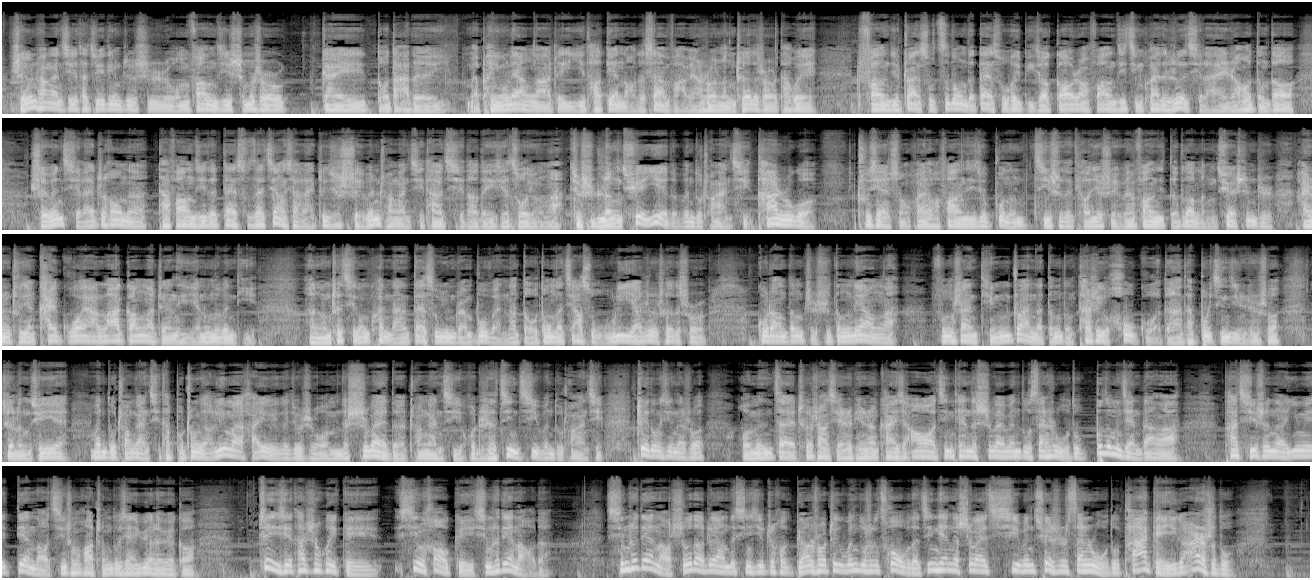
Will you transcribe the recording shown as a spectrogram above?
水温传感器它决定就是我们发动机什么时候该多大的喷油量啊，这一套电脑的算法。比方说冷车的时候，它会发动机转速自动的怠速会比较高，让发动机尽快的热起来，然后等到。水温起来之后呢，它发动机的怠速再降下来，这就是水温传感器它起到的一些作用啊。就是冷却液的温度传感器，它如果出现损坏的话，发动机就不能及时的调节水温，发动机得不到冷却，甚至还容易出现开锅呀、拉缸啊这样的严重的问题。啊，冷车启动困难，怠速运转不稳呢，抖动的加速无力啊，热车的时候故障灯指示灯亮啊。风扇停转呢，等等，它是有后果的。它不仅仅是说这冷却液、温度传感器它不重要。另外还有一个就是我们的室外的传感器或者是进气温度传感器。这东西呢，说我们在车上显示屏上看一下，哦，今天的室外温度三十五度，不这么简单啊。它其实呢，因为电脑集成化程度现在越来越高，这些它是会给信号给行车电脑的。行车电脑收到这样的信息之后，比方说这个温度是个错误的，今天的室外气温确实是三十五度，它给一个二十度。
